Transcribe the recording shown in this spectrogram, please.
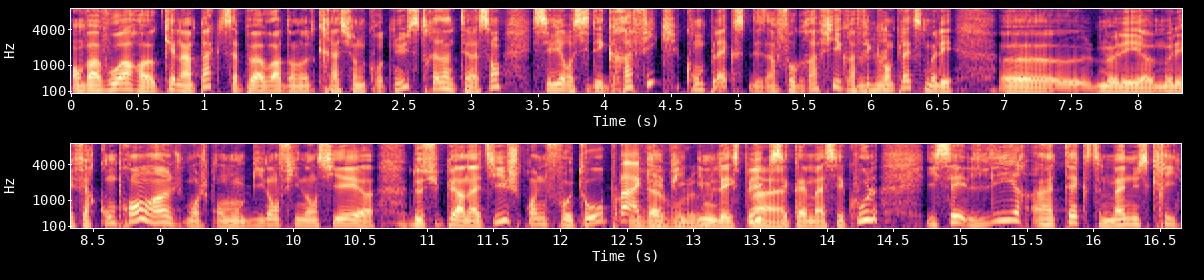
On va voir euh, quel impact ça peut avoir dans notre création de contenu. C'est très intéressant. Il sait lire aussi des graphiques complexes, des infographies, graphiques mhm. complexes, me les, euh, me, les, euh, me les faire comprendre. Hein. Moi, je prends mon bilan financier de Supernatif, je prends une photo, et puis il me l'explique. C'est quand même assez cool. Il sait lire un texte manuscrit.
